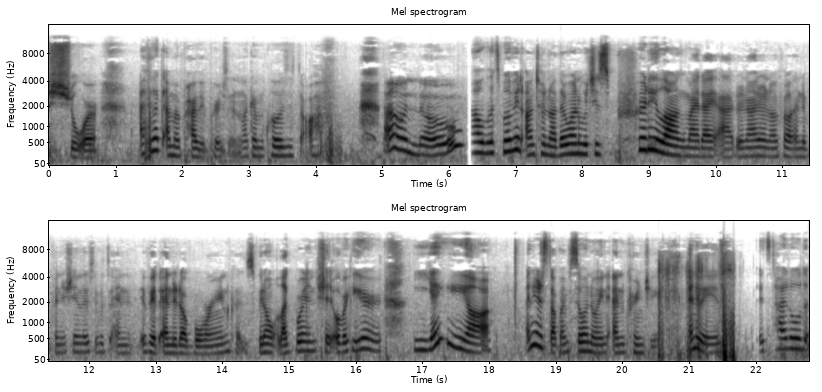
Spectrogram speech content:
sure. I feel like I'm a private person. Like I'm closed off. I don't know. Now let's move in on to another one, which is pretty long, might I add. And I don't know if I'll end up finishing this if it's end if it ended up boring, cause we don't like boring shit over here. Yeah. I need to stop. I'm so annoying and cringy. Anyways, it's titled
